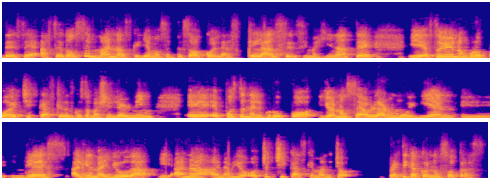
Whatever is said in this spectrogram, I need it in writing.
desde hace dos semanas que ya hemos empezado con las clases, imagínate, y estoy en un grupo de chicas que les gusta Machine Learning, eh, he puesto en el grupo, yo no sé hablar muy bien inglés, alguien me ayuda, y Ana, han habido ocho chicas que me han dicho, practica con nosotras.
